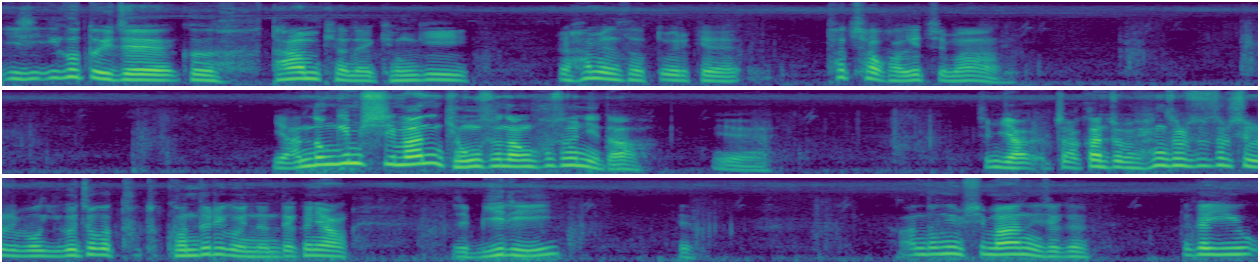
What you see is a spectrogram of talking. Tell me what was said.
이, 이것도 이제 그 다음 편에 경기를 하면서 또 이렇게 터치하고 가겠지만 이 안동김 씨만 경순왕 후손이다. 예. 지금 야, 약간 좀 횡설수설식으로 뭐 이것저것 툭툭 건드리고 있는데 그냥 이제 미리 예. 안동김 씨만 이제 그 그러니까 이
